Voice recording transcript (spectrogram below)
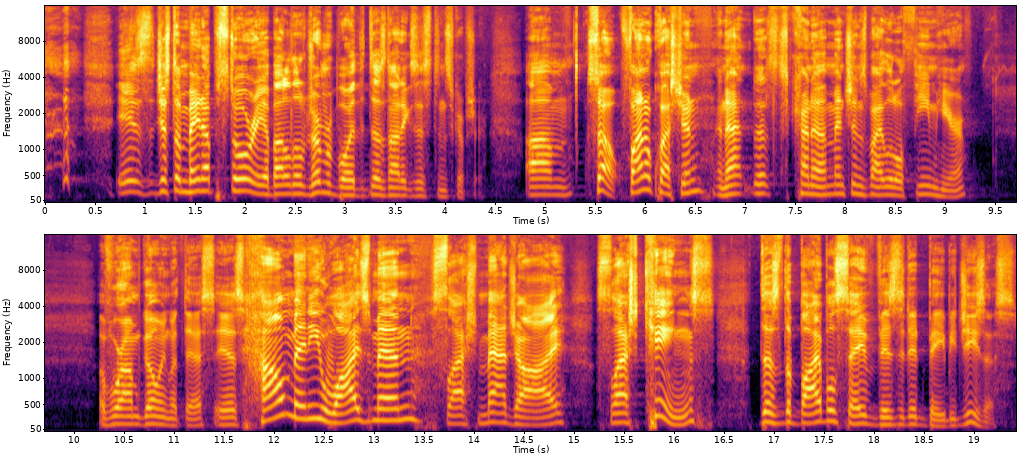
is just a made up story about a little drummer boy that does not exist in Scripture. Um, so, final question, and that kind of mentions my little theme here of where I'm going with this is how many wise men slash magi slash kings does the Bible say visited baby Jesus?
